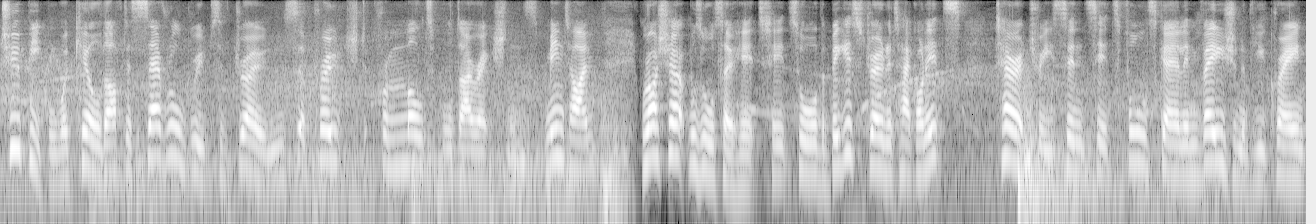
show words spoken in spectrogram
two people were killed after several groups of drones approached from multiple directions. Meantime, Russia was also hit. It saw the biggest drone attack on its territory since its full-scale invasion of Ukraine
